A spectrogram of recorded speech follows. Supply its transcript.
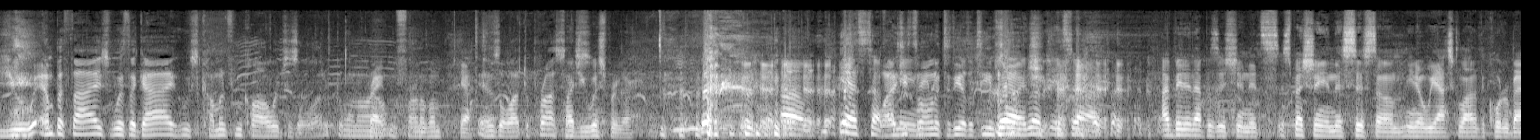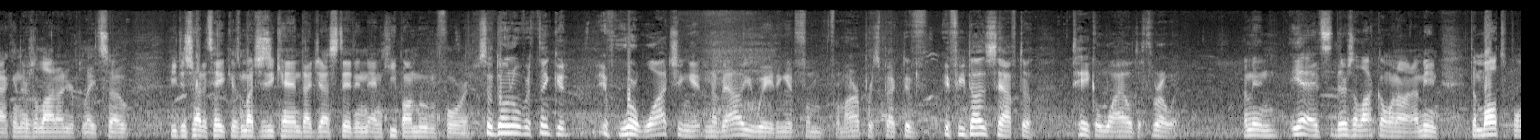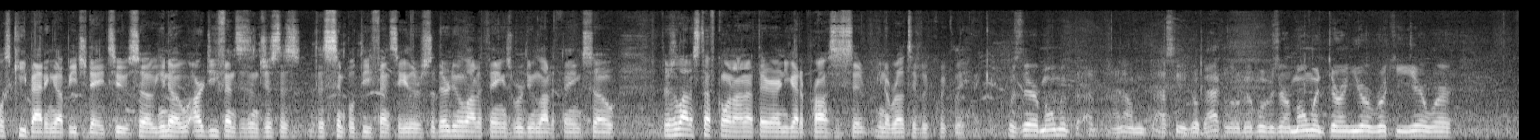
you empathize with a guy who's coming from college. There's a lot of going on Right. out in front of him, Yeah. and there's a lot to process. Why'd you whisper there? um, yeah, it's tough. Why I is you mean- throwing it to the other teams? Well, look, it's, uh, I've been in that position. It's especially in this system. You know, we ask a lot of the quarterback, and there's a lot on your plate. So you just try to take as much as you can, digest it, and, and keep on moving forward. So don't overthink it. If we're watching it and evaluating it from from our perspective, if he does have to take a while to throw it, I mean, yeah, it's there's a lot going on. I mean, the multiples keep adding up each day too. So you know, our defense isn't just this, this simple defense either. So they're doing a lot of things. We're doing a lot of things. So there's a lot of stuff going on out there, and you got to process it, you know, relatively quickly. Was there a moment, and I'm asking you to go back a little bit, but was there a moment during your rookie year where,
